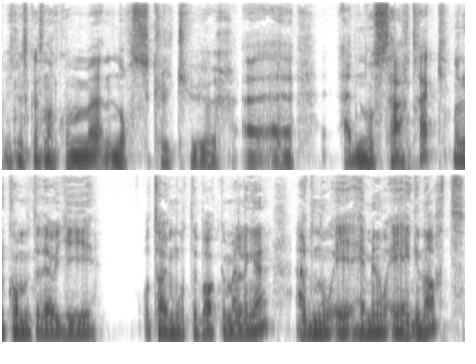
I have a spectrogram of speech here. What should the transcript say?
hvis vi skal snakke om eh, norsk kultur, er, det noe særtrekk når det kommer til det å gi og ta imot tilbakemeldinger? Er det noe, e, har vi noe egenart?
